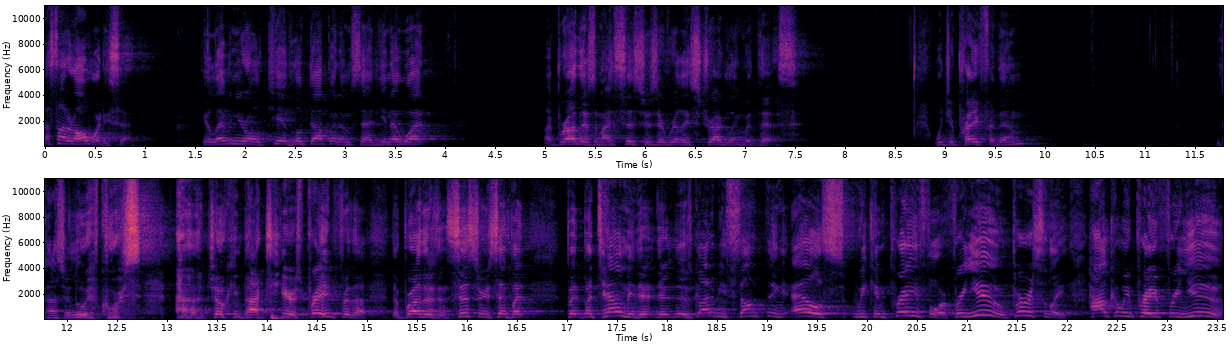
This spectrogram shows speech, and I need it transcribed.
That's not at all what he said. The 11 year old kid looked up at him and said, You know what? My brothers and my sisters are really struggling with this. Would you pray for them? Pastor Louis, of course, choking back tears, prayed for the, the brothers and sisters. He said, But but, but tell me, there, has got to be something else we can pray for, for you personally. How can we pray for you?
